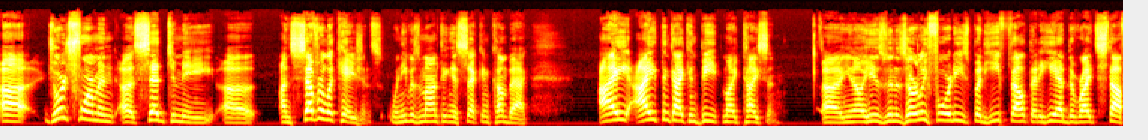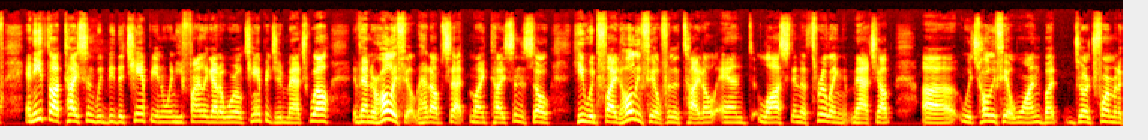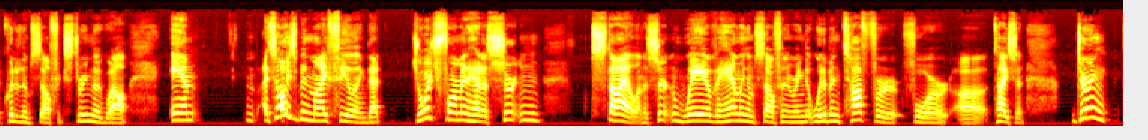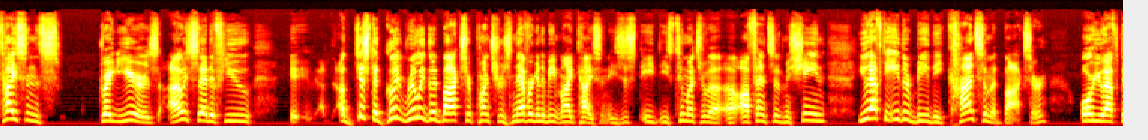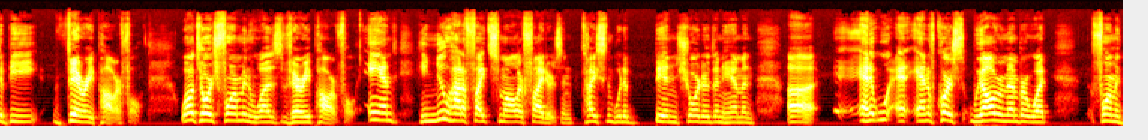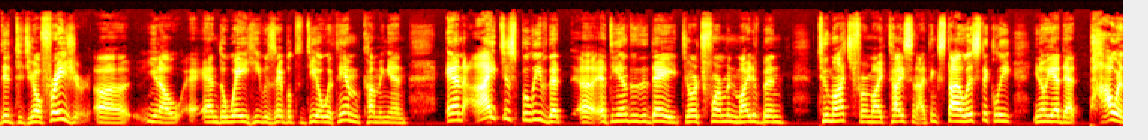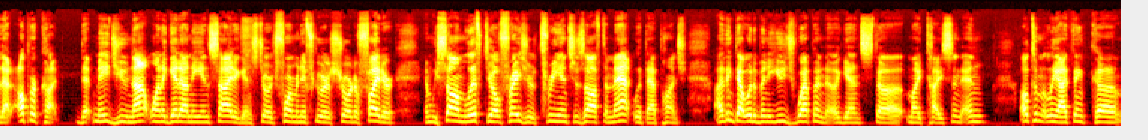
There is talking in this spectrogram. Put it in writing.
uh, George Foreman uh, said to me uh, on several occasions when he was mounting his second comeback, I, I think I can beat Mike Tyson. Uh, you know, he was in his early 40s, but he felt that he had the right stuff. And he thought Tyson would be the champion when he finally got a world championship match. Well, Evander Holyfield had upset Mike Tyson, so he would fight Holyfield for the title and lost in a thrilling matchup, uh, which Holyfield won, but George Foreman acquitted himself extremely well. And it's always been my feeling that George Foreman had a certain style and a certain way of handling himself in the ring that would have been tough for for uh, Tyson. During Tyson's great years, I always said if you uh, just a good, really good boxer puncher is never going to beat Mike Tyson. He's just he, he's too much of an offensive machine. You have to either be the consummate boxer or you have to be very powerful. Well, George Foreman was very powerful, and he knew how to fight smaller fighters, and Tyson would have been shorter than him, and uh, and it and of course we all remember what Foreman did to Joe Frazier, uh, you know, and the way he was able to deal with him coming in, and I just believe that uh, at the end of the day, George Foreman might have been too much for Mike Tyson. I think stylistically, you know, he had that power, that uppercut that made you not want to get on the inside against George Foreman if you were a shorter fighter. And we saw him lift Joe Frazier three inches off the mat with that punch. I think that would have been a huge weapon against uh, Mike Tyson. And ultimately, I think uh,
